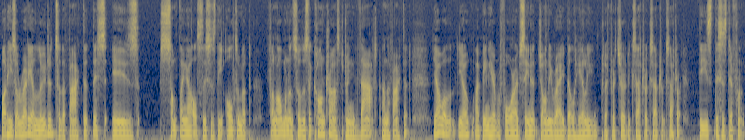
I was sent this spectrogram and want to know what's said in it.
but he's already alluded to the fact that this is something else. This is the ultimate phenomenon. So there's a contrast between that and the fact that, yeah, well, you know, I've been here before, I've seen it, Johnnie Ray, Bill Haley, Cliff Richard, etc., etc., etc. These, this is different.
